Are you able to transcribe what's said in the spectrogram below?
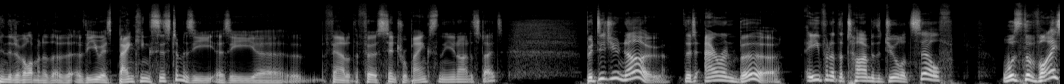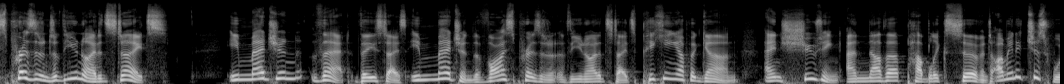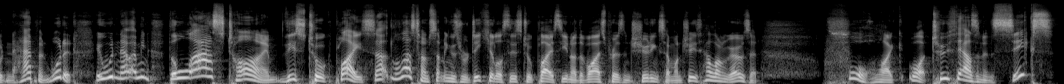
in the development of the, of the, U.S. banking system as he as he uh, founded the first central banks in the United States. But did you know that Aaron Burr, even at the time of the duel itself, was the Vice President of the United States? Imagine that these days. Imagine the Vice President of the United States picking up a gun and shooting another public servant. I mean, it just wouldn't happen, would it? It wouldn't happen. I mean, the last time this took place, uh, the last time something as ridiculous this took place, you know, the Vice President shooting someone, geez, how long ago was it? Whew, like, what, 2006?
